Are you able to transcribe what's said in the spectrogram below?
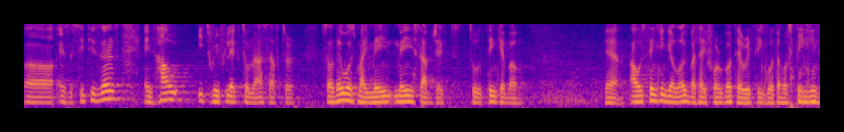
uh, as a citizens, and how it reflects on us after. So that was my main main subjects to think about. Yeah, I was thinking a lot, but I forgot everything what I was thinking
